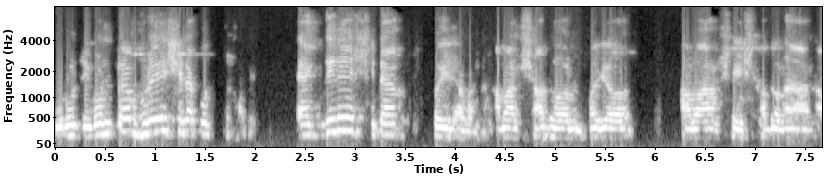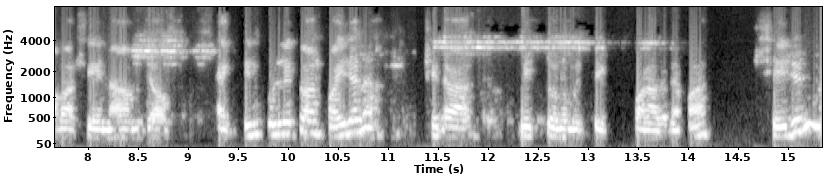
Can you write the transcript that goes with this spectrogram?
পুরো জীবনটা ভরে সেটা করতে হবে। একদিনে সেটা হয়ে যাবে না। আমার সাধন, ভজন আবার সেই সাধনা আবার সেই নাম জপ একদিন করলে তো আর হয় না সেটা নিত্য নৈমিত্তিক করার ব্যাপার। সেই জন্য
